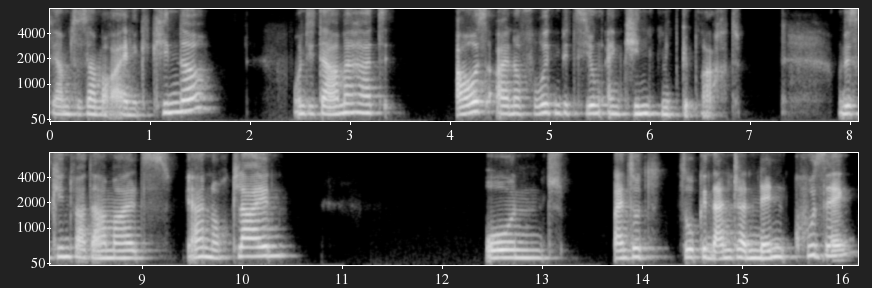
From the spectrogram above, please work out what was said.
Sie haben zusammen auch einige Kinder. Und die Dame hat aus einer vorigen Beziehung ein Kind mitgebracht. Und das Kind war damals ja noch klein und ein so, sogenannter Nenn-Cousin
